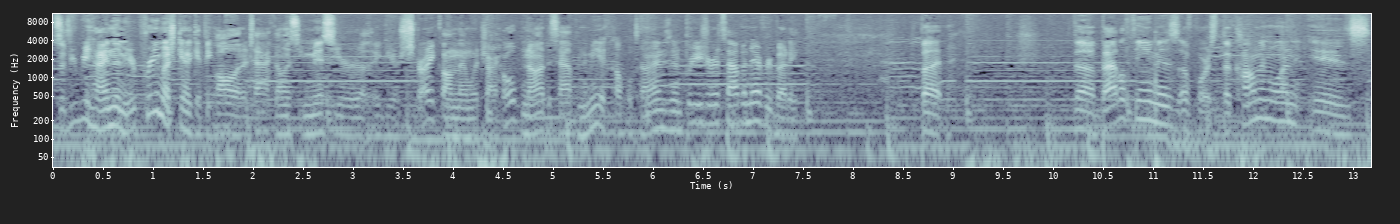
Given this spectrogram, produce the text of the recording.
So if you're behind them, you're pretty much gonna get the all-out attack unless you miss your your strike on them, which I hope not. It's happened to me a couple times, and I'm pretty sure it's happened to everybody. But the battle theme is, of course, the common one is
